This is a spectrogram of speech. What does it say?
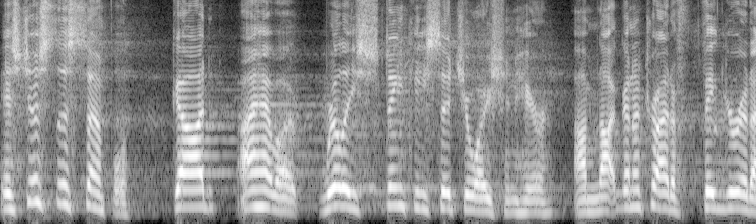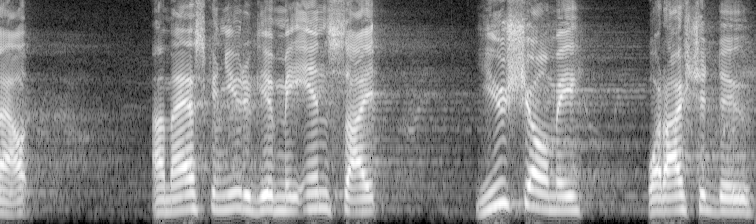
It's just this simple. God, I have a really stinky situation here. I'm not going to try to figure it out. I'm asking you to give me insight. You show me what I should do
